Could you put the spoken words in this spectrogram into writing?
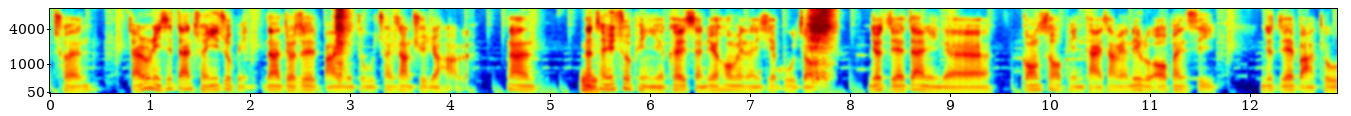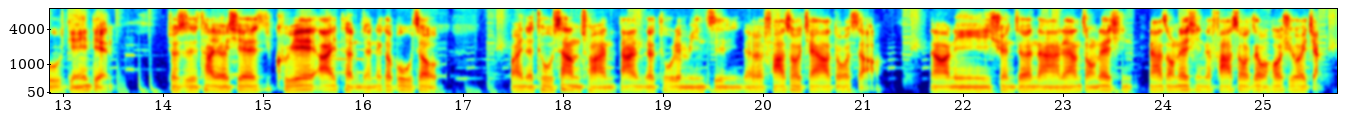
存。假如你是单纯艺术品，那就是把你的图存上去就好了。那单嗯纯艺术品也可以省略后面的一些步骤，你就直接在你的公售平台上面，例如 OpenSea，你就直接把图点一点，就是它有一些 create item 的那个步骤，把你的图上传，打你的图的名字，你的发售价要多少，然后你选择哪两种类型，哪种类型的发售，这我后续会讲哦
